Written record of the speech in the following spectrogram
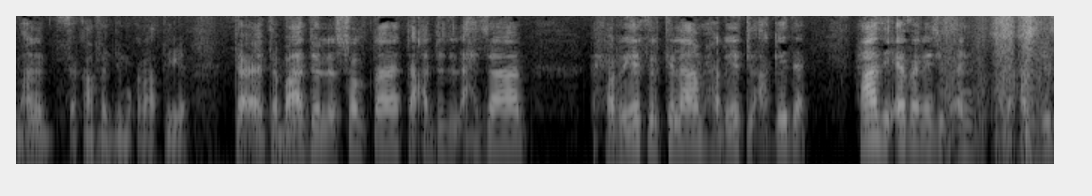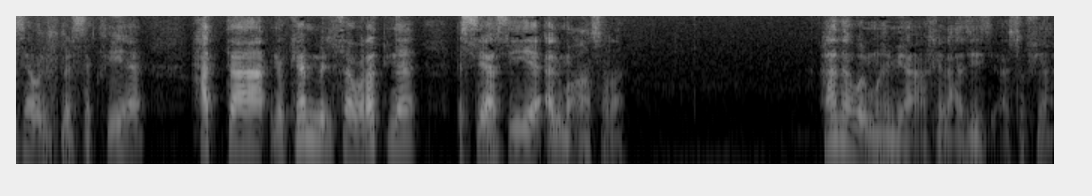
معنى الثقافة الديمقراطية. تبادل السلطة تعدد الأحزاب حرية الكلام حرية العقيدة. هذه أيضا يجب أن نعززها ونتمسك فيها حتى نكمل ثورتنا السياسية المعاصرة. هذا هو المهم يا أخي العزيز سفيان.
